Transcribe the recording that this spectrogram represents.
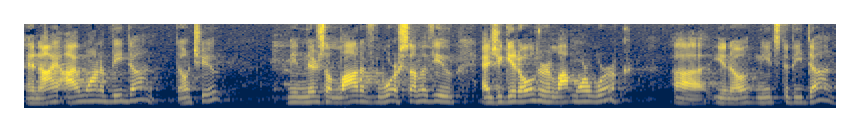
And I, I want to be done, don't you? I mean, there's a lot of work. Some of you, as you get older, a lot more work, uh, you know, needs to be done.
